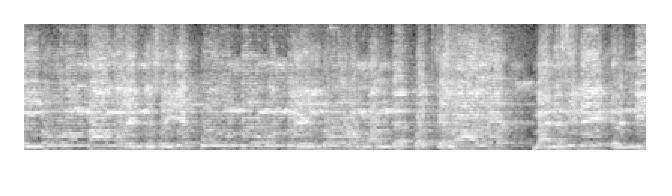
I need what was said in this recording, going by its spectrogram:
எல்லோரும் நாங்கள் என்ன செய்ய போகின்றோம் என்று எல்லோரும் அந்த பக்கலாக மனதிலே எண்ணி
